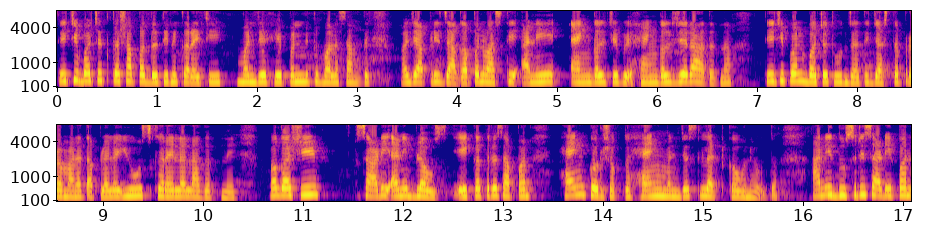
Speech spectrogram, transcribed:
त्याची बचत कशा पद्धतीने करायची? म्हणजे हे पण मी तुम्हाला सांगते. म्हणजे आपली जागा पण वाचते आणि अँगलचे हँगल जे राहतात ना त्याची पण बचत होऊन जाते. जास्त प्रमाणात आपल्याला यूज करायला लागत नाही. मग अशी साडी आणि ब्लाऊज एकत्रच आपण हँग करू शकतो. हँग म्हणजेच लटकवणे होतं. आणि दुसरी साडी पण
